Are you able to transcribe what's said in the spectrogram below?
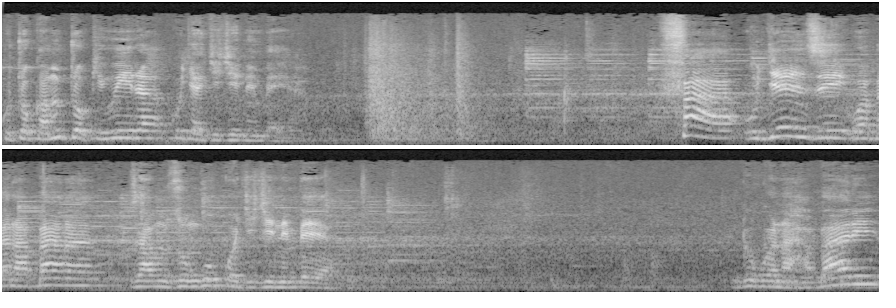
kutoka mto Kiwira kuja jijini Mbeya. Fa, ujenzi wa barabara za mzunguko jijini Mbeya. Ndugu wanahabari,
